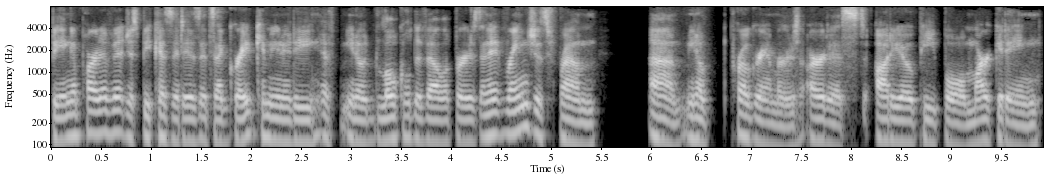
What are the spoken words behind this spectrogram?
being a part of it just because it is it's a great community of you know local developers and it ranges from um, you know programmers, artists, audio people, marketing.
